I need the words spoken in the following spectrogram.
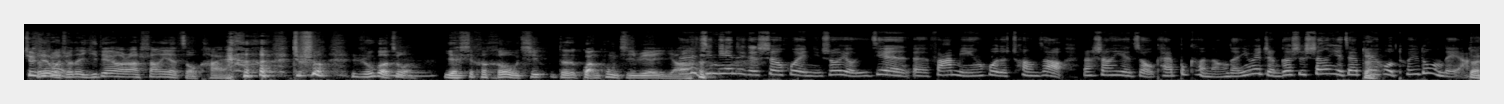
所以我觉得一定要让商业走开，就说如果做也是和核武器的管控级别一样。但是今天这个社会，你说有一件呃发明或者创造让商业走开，不可能的，因为整个是商业在背后推动的呀。对，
